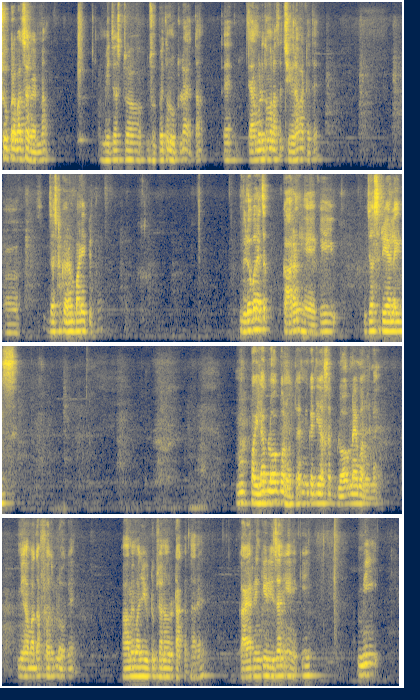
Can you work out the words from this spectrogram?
सुप्रभात सर्वांना. मी जस्ट झोपेतून उठलो आहे आता. ते त्यामुळे तुम्हाला असं चेहरा वाटत आहे. जस्ट गरम पाणी पितो व्हिडिओ बनायचं कारण हे आहे की जस्ट रिअलाइज मी पहिला ब्लॉग बनवतोय. मी कधी असा ब्लॉग नाही बनवला आहे मी हा माझा फर्स्ट ब्लॉग आहे. हा मी माझ्या यूट्यूब चॅनलवर टाकणार आहे. कारण की रिझन हे की मी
